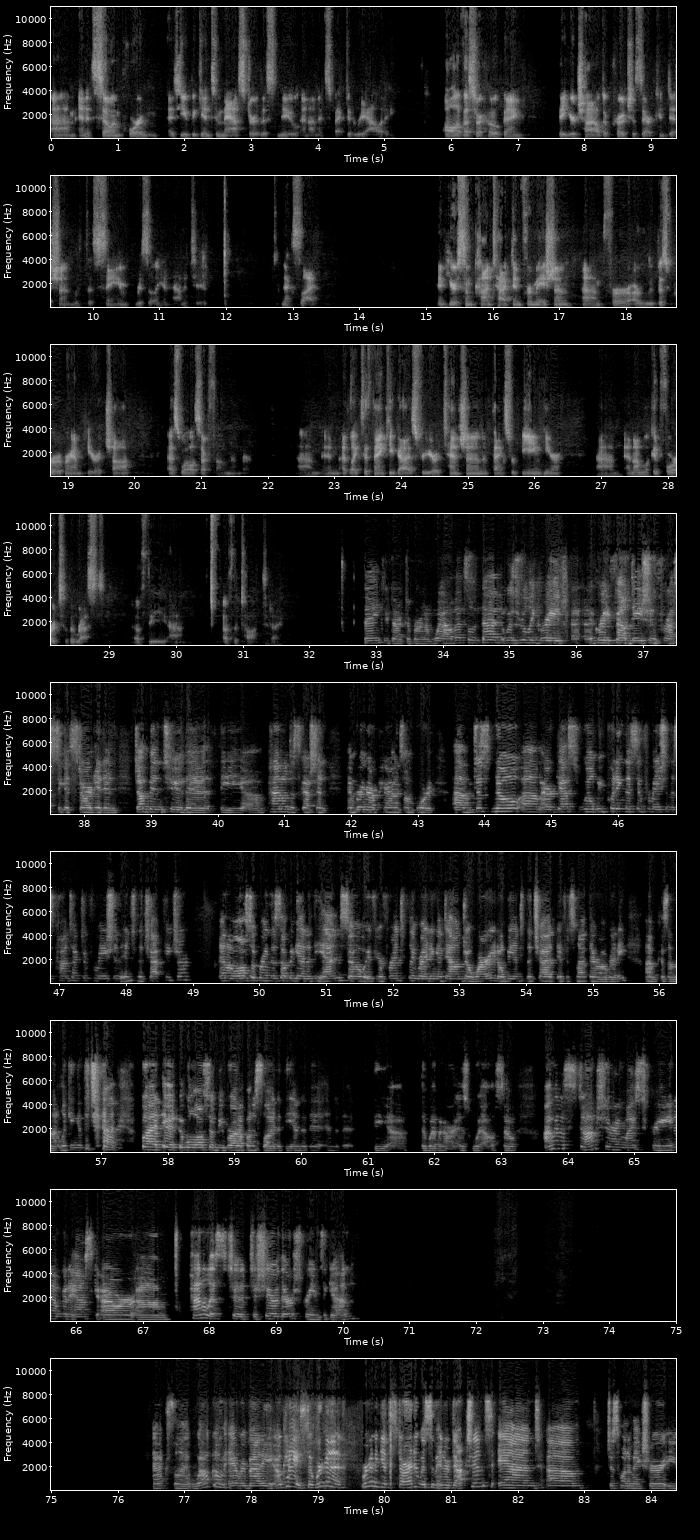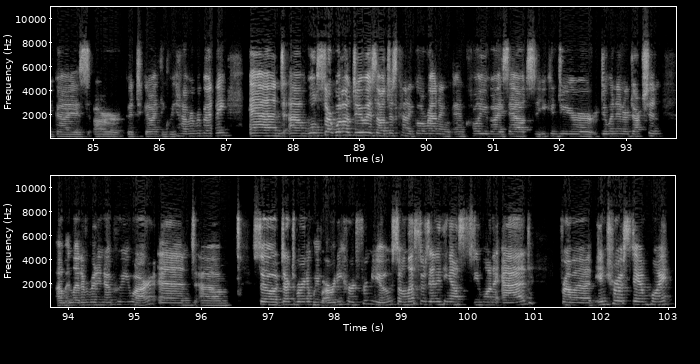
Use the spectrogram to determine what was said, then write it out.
um, and it's so important as you begin to master this new and unexpected reality. All of us are hoping that your child approaches their condition with the same resilient attitude. Next slide. And here's some contact information um, for our lupus program here at CHOP, as well as our phone number. Um, and I'd like to thank you guys for your attention and thanks for being here. Um, and I'm looking forward to the rest of the, um, of the talk today. Thank you, Dr. Burnham. Wow, that's a, that was really great, a great foundation for us to get started and jump into the, the um, panel discussion and bring our parents on board. Um, just know um, our guests will be putting this information, this contact information into the chat feature. And I'll also bring this up again at the end. So if you're frantically writing it down, don't worry, it'll be into the chat if it's not there already, because um, I'm not looking at the chat. But it, it, will also be brought up on a slide at the end of the end of the the, uh, the webinar as well. So I'm going to stop sharing my screen. I'm going to ask our um, panelists to, to share their screens again. Excellent. Welcome everybody. Okay, so we're gonna we're gonna get started with some introductions and um, just want to make sure you guys are good to go. I think we have everybody. And um, we'll start, what I'll do is I'll just kind of go around and, and, call you guys out so that you can do your, do an introduction um, and let everybody know who you are. And um, so Dr. Burnham, we've already heard from you. So unless there's anything else you want to add from an intro standpoint.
